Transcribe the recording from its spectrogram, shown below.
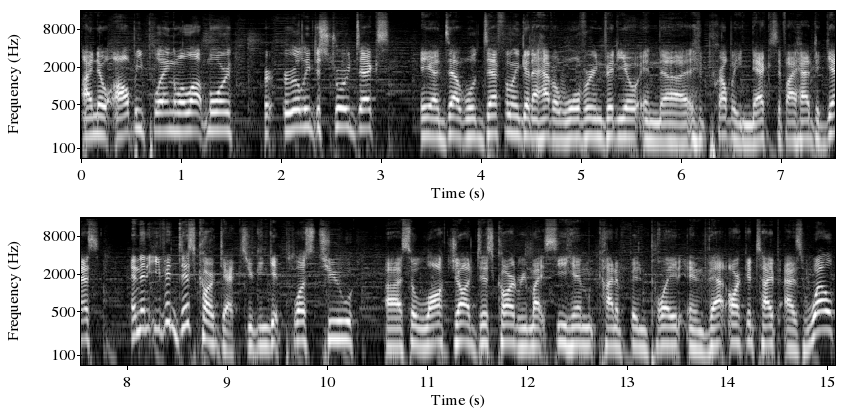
I know I'll be playing them a lot more for early destroy decks. And uh, we're definitely going to have a Wolverine video in uh, probably next if I had to guess. And then even discard decks, you can get plus two. Uh, so Lockjaw discard, we might see him kind of been played in that archetype as well.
